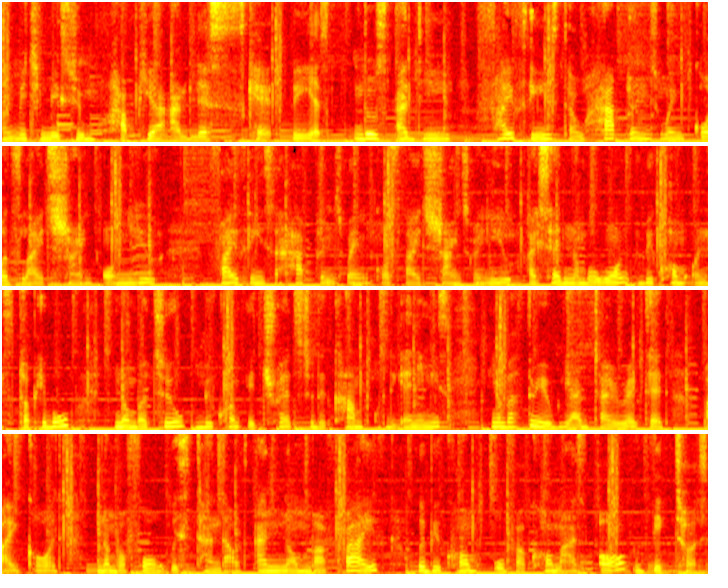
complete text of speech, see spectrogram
and which makes you happier and less scared. But yes, those are the five things that happen when God's light shines on you five things that happens when God's light shines on you. I said number one, become unstoppable. Number two, become a threat to the camp of the enemies. Number three, we are directed by God. Number four, we stand out. And number five, we become overcomers or victors.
